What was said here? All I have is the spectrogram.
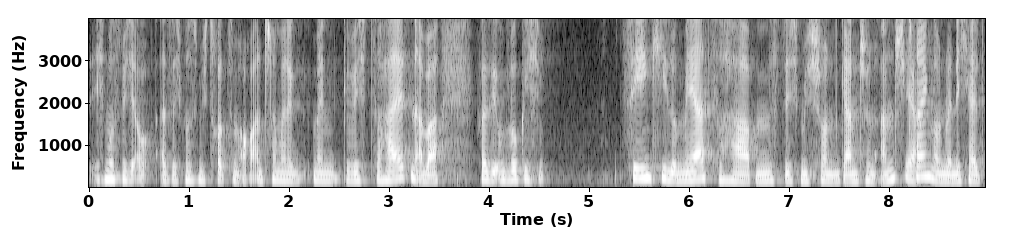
ich muss mich auch, also ich muss mich trotzdem auch anstrengen, meine, mein Gewicht zu halten, aber quasi um wirklich 10 Kilo mehr zu haben, müsste ich mich schon ganz schön anstrengen. Und wenn ich halt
